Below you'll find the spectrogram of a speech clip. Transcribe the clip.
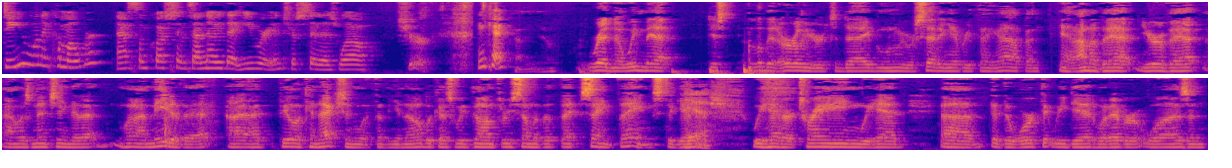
Do you want to come over? Ask some questions. I know that you were interested as well. Sure. Okay. Uh, you know, Red, now we met just a little bit earlier today but when we were setting everything up, and and I'm a vet, you're a vet. I was mentioning that I, when I meet a vet, I, I feel a connection with them, you know, because we've gone through some of the th- same things together. Yes. We had our training, we had uh, the, the work that we did, whatever it was, and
